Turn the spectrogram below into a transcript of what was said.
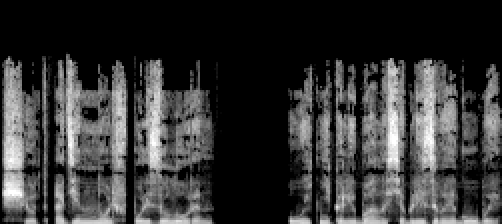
Счет 1-0 в пользу Лорен. Уитни колебалась, облизывая губы.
